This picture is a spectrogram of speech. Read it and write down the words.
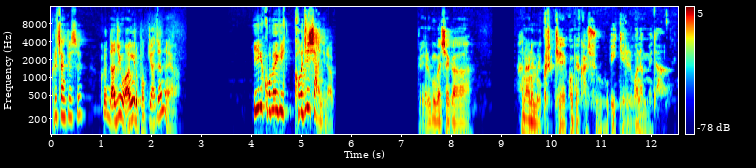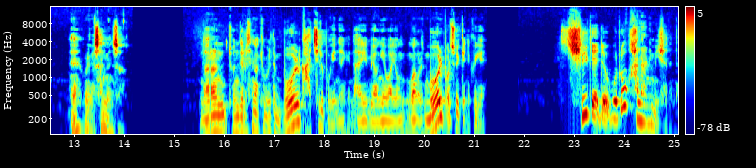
그렇지 않겠어요? 그럼 나중에 왕위로 복귀하잖아요. 이 고백이 거짓이 아니라고. 여러분과 제가 하나님을 그렇게 고백할 수 있기를 원합니다. 예? 우리가 살면서. 나라는 존재를 생각해 볼 때 뭘 가치를 보겠냐, 이게. 나의 명예와 영광을 뭘 볼 수 있겠냐, 그게. 실제적으로 하나님이셔야 된다.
